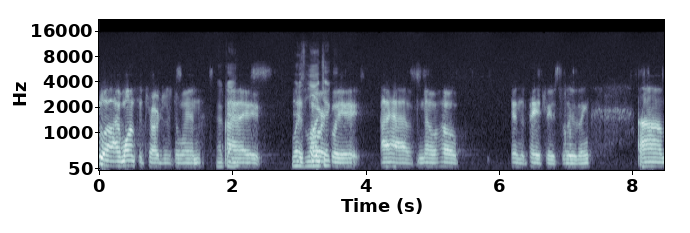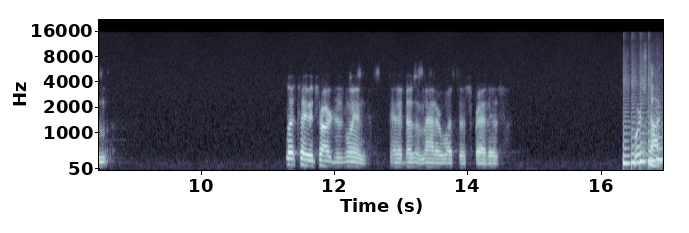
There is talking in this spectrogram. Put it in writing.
Well, I want the Chargers to win. Okay. I What is logic? I have no hope in the Patriots losing. Um, let's say the Chargers win, and it doesn't matter what the spread is. Sports talk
